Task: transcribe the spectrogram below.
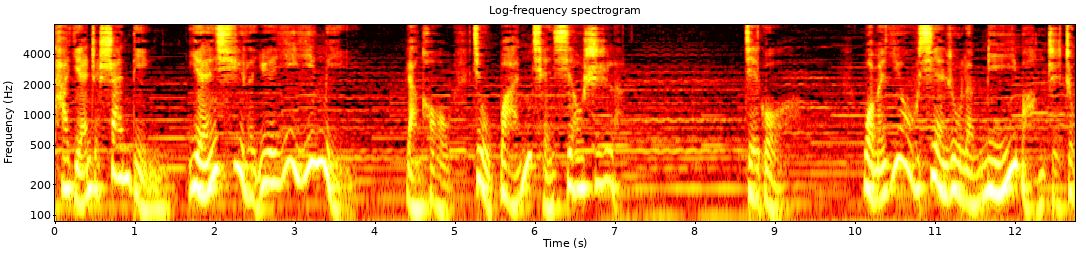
它沿着山顶延续了约一英里，然后就完全消失了。结果，我们又陷入了迷茫之中。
